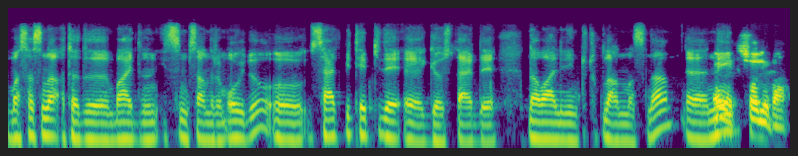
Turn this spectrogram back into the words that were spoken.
masasına atadığı Biden'ın isim sanırım oydu. O, sert bir tepki de e, gösterdi Navalny'nin tutuklanmasına. E, ne, evet, Sullivan.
